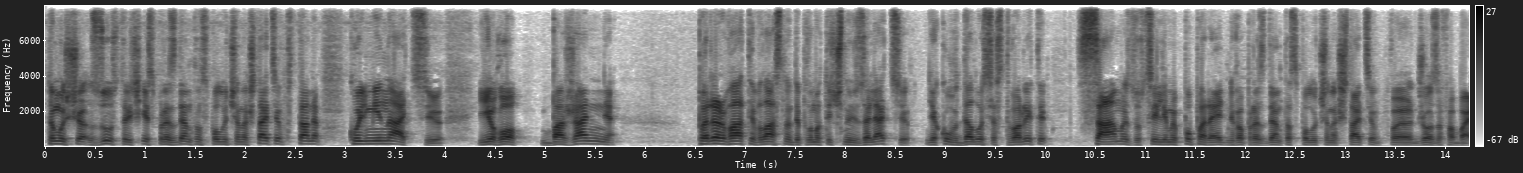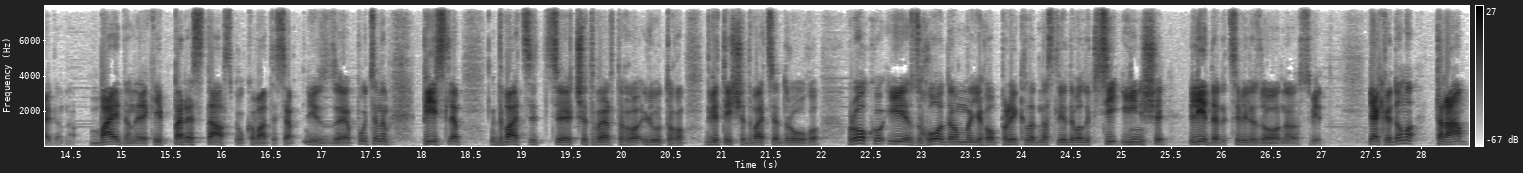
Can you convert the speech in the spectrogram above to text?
тому що зустріч із президентом Сполучених Штатів стане кульмінацією його бажання перервати власну дипломатичну ізоляцію, яку вдалося створити саме зусиллями попереднього президента Сполучених Штатів е, Джозефа Байдена. Байдена, який перестав спілкуватися із е, Путіним після 24 лютого 2022 року, і згодом його приклад наслідували всі інші лідери цивілізованого світу. Як відомо, Трамп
